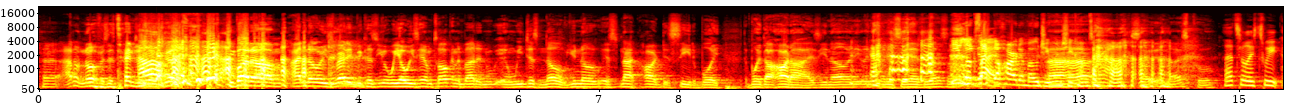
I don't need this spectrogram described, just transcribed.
I don't know if his intentions are good, but um, I know he's ready because you, we always hear him talking about it, and we, and we just know. You know, it's not hard to see the boy. The boy got hard eyes, you know, and when, when he sees Angela, so, he looks like the heart emoji when she comes around. so you know, it's cool. That's really sweet.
